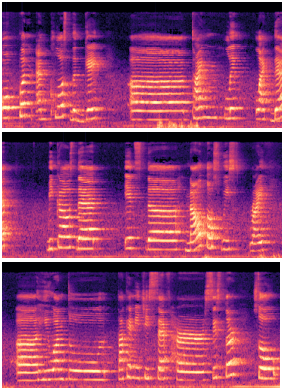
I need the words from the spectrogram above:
open and close the gate uh, time leap. like that because that it's the Naoto Swiss, right? Uh, he want to Takemichi save her sister, so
